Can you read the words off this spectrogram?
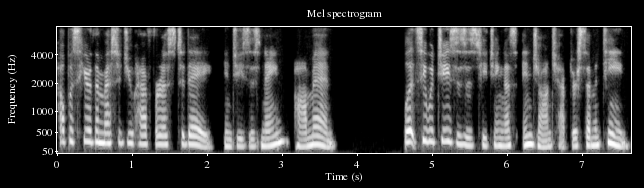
Help us hear the message you have for us today. In Jesus' name, amen. Let's see what Jesus is teaching us in John chapter 17.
